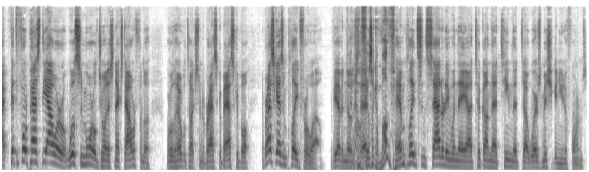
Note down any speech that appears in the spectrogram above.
right, 54 past the hour. Wilson Moore will join us next hour from the World Herald. We'll talk some Nebraska basketball. Nebraska hasn't played for a while. If you haven't noticed know, it feels like a month. They haven't played since Saturday when they uh, took on that team that uh, wears Michigan uniforms.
